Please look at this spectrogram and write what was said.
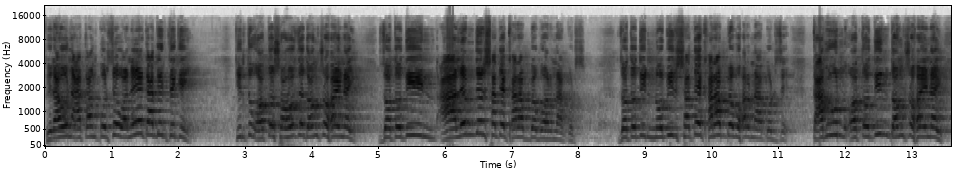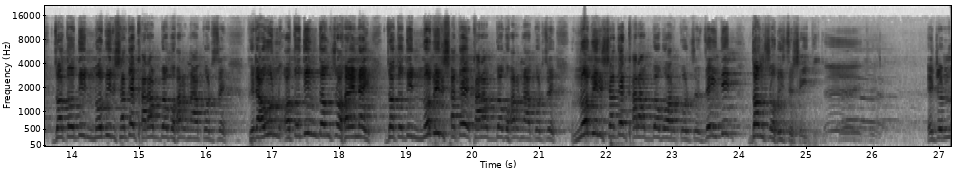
ফিরাউন আকাম করছে অনেক আগের থেকেই। কিন্তু অত সহজে ধ্বংস হয় নাই। যতদিন আলেমদের সাথে খারাপ ব্যবহার না করছে। যতদিন নবীর সাথে খারাপ ব্যবহার না করছে, কারুন অতদিন ধ্বংস হয় নাই, যতদিন নবীর সাথে খারাপ ব্যবহার না করছে, ফিরাউন অতদিন ধ্বংস হয় নাই, যতদিন নবীর সাথে খারাপ ব্যবহার না করছে, নবীর সাথে খারাপ ব্যবহার করছে, যেই দিন ধ্বংস হয়েছে সেই দিন। এই জন্য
